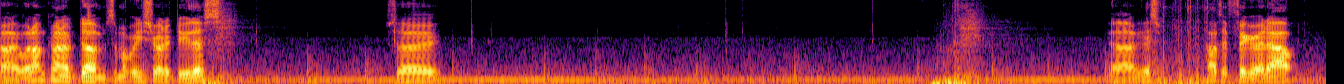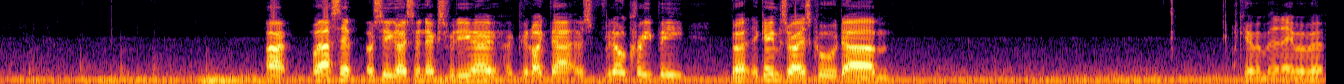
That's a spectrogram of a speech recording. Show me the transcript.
Alright, well I'm kind of dumb, so I'm not really sure how to do this. So... Yeah, I guess I'll have to figure it out. Alright, well that's it. I'll see you guys in the next video. Hope you like that. It was a little creepy, but the game's right. It's called, um... I can't remember the name of it.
